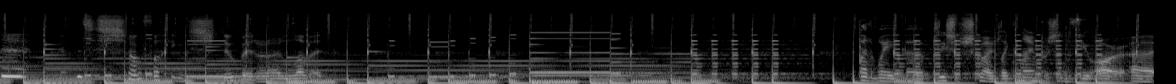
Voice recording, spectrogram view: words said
this is so fucking stupid, and I love it. By the way, uh, please subscribe. Like 9% of you are. Uh,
